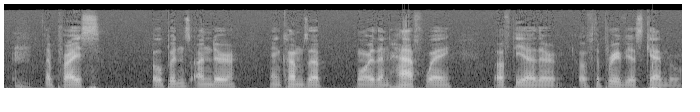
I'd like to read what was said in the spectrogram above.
a price opens under and comes up more than halfway of the other of the previous candle,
